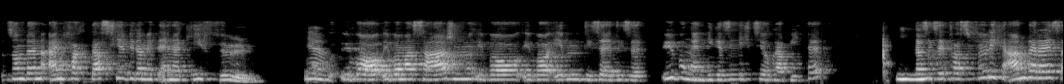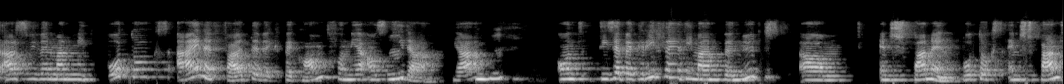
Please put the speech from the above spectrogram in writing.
sondern einfach das hier wieder mit Energie füllen. Ja. Über, über Massagen, über, über eben diese, diese Übungen, die Gesichtsyoga bietet. Mhm. Das ist etwas völlig anderes, als wie wenn man mit Botox eine Falte wegbekommt, von mir aus mhm. wieder. Ja? Mhm. Und diese Begriffe, die man benutzt, ähm, entspannen, Botox entspannt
